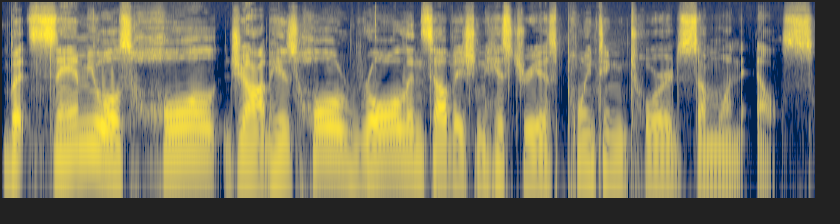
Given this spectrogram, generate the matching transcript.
But Samuel's whole job, his whole role in salvation history is pointing towards someone else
